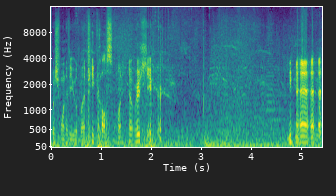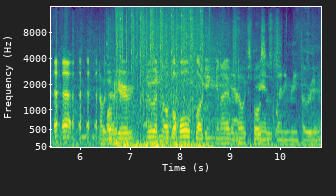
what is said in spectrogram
Which one of you would let me call someone over here? I was I'm over there. here doing all the hole plugging, and I have Yeah, no you're explosives. mansplaining me over here.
